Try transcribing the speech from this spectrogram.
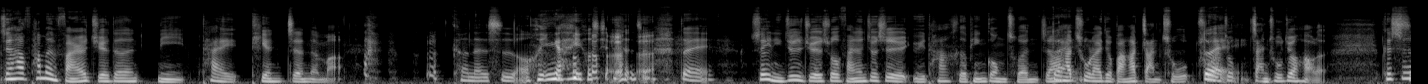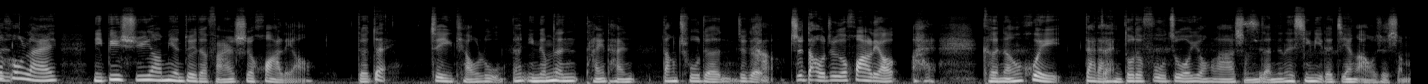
所以他他们反而觉得你太天真了嘛？可能是哦，应该有些人 对。所以你就是觉得说，反正就是与他和平共存，只要他出来就把他斩除，出来就斩除就好了。可是后来你必须要面对的反而是化疗的对这一条路。那你能不能谈一谈当初的这个知道这个化疗哎可能会带来很多的副作用啦什么的，那心理的煎熬是什么？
